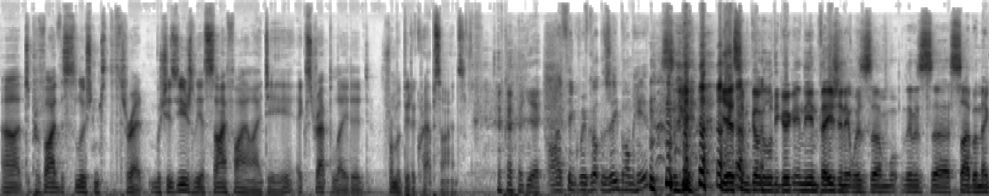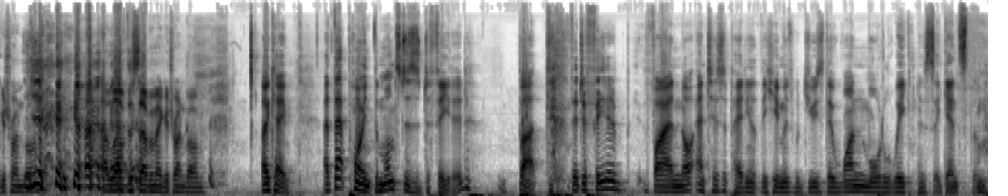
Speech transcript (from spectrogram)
uh, to provide the solution to the threat, which is usually a sci fi idea extrapolated from a bit of crap science. yeah. I think we've got the Z bomb here. yeah, some googly goog. In the invasion, it was um, there was uh, cyber Megatron bomb. I love the cyber Megatron bomb. Okay, at that point, the monsters are defeated, but they're defeated via not anticipating that the humans would use their one mortal weakness against them.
